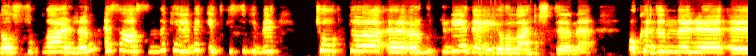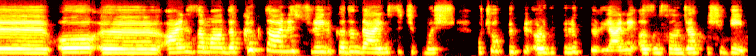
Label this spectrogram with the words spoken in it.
dostlukların esasında kelebek etkisi gibi çok da e, örgütlülüğe de yol açtığını, o kadınları, e, o e, aynı zamanda 40 tane süreli kadın dergisi çıkmış. Bu çok büyük bir örgütlülüktür. Yani azımsanacak bir şey değil.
